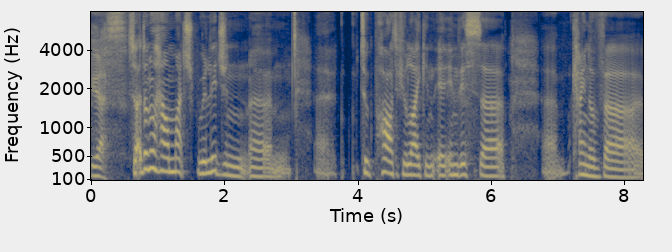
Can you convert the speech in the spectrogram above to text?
Yes. So I don't know how much religion um, uh, took part, if you like, in in this. Uh, um, kind of uh,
